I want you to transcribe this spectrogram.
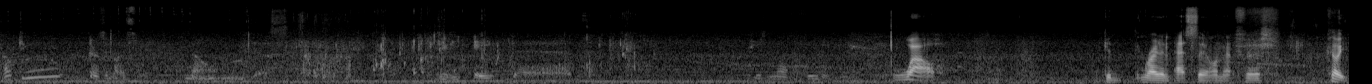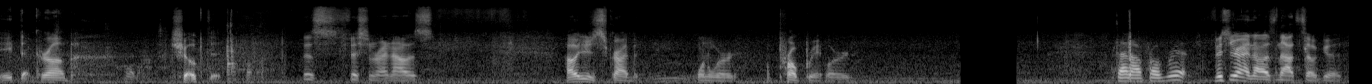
Fucking. There's a nice one. No. Yes. Dude, he ate that. There's no food in here. Wow. Could write an essay on that fish. Look how he ate that grub. Choked it. This fishing right now is. How would you describe it? One word. Appropriate word. Is that not appropriate? Fishing right now is not so good.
